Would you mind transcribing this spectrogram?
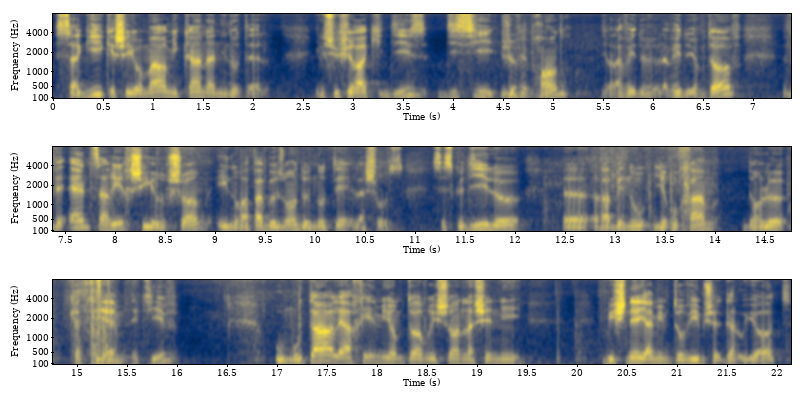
sagi kesheyomar mikan aninotel. il suffira qu'ils disent d'ici je vais prendre, dire la veille de, la veille de Yom Tov, ve'en sarir shir shom, et il n'aura pas besoin de noter la chose. C'est ce que dit le euh, Rabbeinu Yerucham dans le quatrième Netiv. Ou mutar le'achin mi Yom Tov rishon bishne yamim tovim shel galuyot,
